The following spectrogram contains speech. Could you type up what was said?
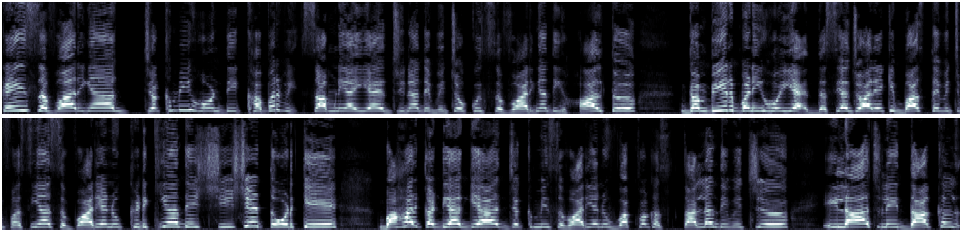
ਕਈ ਸਵਾਰੀਆਂ ਜ਼ਖਮੀ ਹੋਣ ਦੀ ਖਬਰ ਵੀ ਸਾਹਮਣੇ ਆਈ ਹੈ, ਜਿਨ੍ਹਾਂ ਦੇ ਵਿੱਚੋਂ ਕੁਝ ਸਵਾਰੀਆਂ ਦੀ ਹਾਲਤ ਗੰਭੀਰ ਬਣੀ ਹੋਈ ਹੈ। ਦੱਸਿਆ ਜਾ ਰਿਹਾ ਹੈ ਕਿ ਬੱਸ ਦੇ ਵਿੱਚ ਫਸੀਆਂ ਸਵਾਰੀਆਂ ਨੂੰ ਖਿੜਕੀਆਂ ਦੇ ਸ਼ੀਸ਼ੇ ਤੋੜ ਕੇ ਬਾਹਰ ਕੱਢਿਆ ਗਿਆ। ਜ਼ਖਮੀ ਸਵਾਰੀਆਂ ਨੂੰ ਵੱਖ-ਵੱਖ ਹਸਪਤਾਲਾਂ ਦੇ ਵਿੱਚ ਇਲਾਜ ਲਈ ਦਾਖਲ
